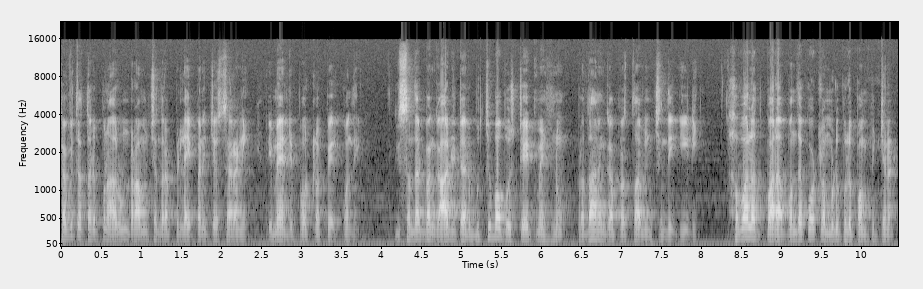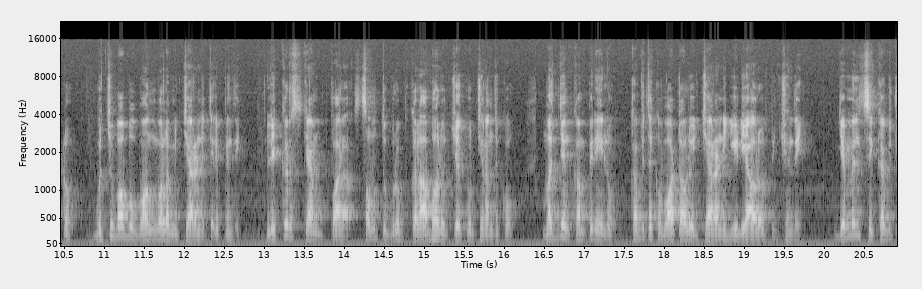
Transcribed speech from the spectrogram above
కవిత తరపున అరుణ్ రామచంద్ర పిల్లై పనిచేశారని రిమాండ్ రిపోర్ట్లో పేర్కొంది. ఈ సందర్భంగా ఆడిటర్ బుచ్చిబాబు స్టేట్మెంట్ను ప్రధానంగా ప్రస్తావించింది ఈడీ. హవాలా ద్వారా వంద కోట్ల ముడుపులు పంపించినట్లు బుచ్చిబాబు వాంగ్మూలం ఇచ్చారని తెలిపింది. లిక్కర్ స్కామ్ ద్వారా సౌత్ గ్రూప్కు లాభాలు చేకూర్చినందుకు మద్యం కంపెనీలు కవితకు వాటాలు ఇచ్చారని ఈడీ ఆరోపించింది. ఎమ్మెల్సీ కవిత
